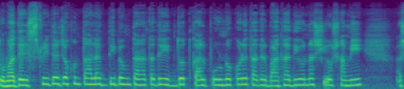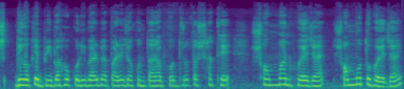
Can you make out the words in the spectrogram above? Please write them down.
তোমাদের স্ত্রীদের যখন তালাক দিবে এবং তারা তাদের ইদ্যত কাল পূর্ণ করে, তাদের বাধা দিও না, স্বীয় স্বামী দিগকে বিবাহ করিবার ব্যাপারে যখন তারা ভদ্রতার সাথে সম্মান হয়ে যায়, সম্মত হয়ে যায়,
